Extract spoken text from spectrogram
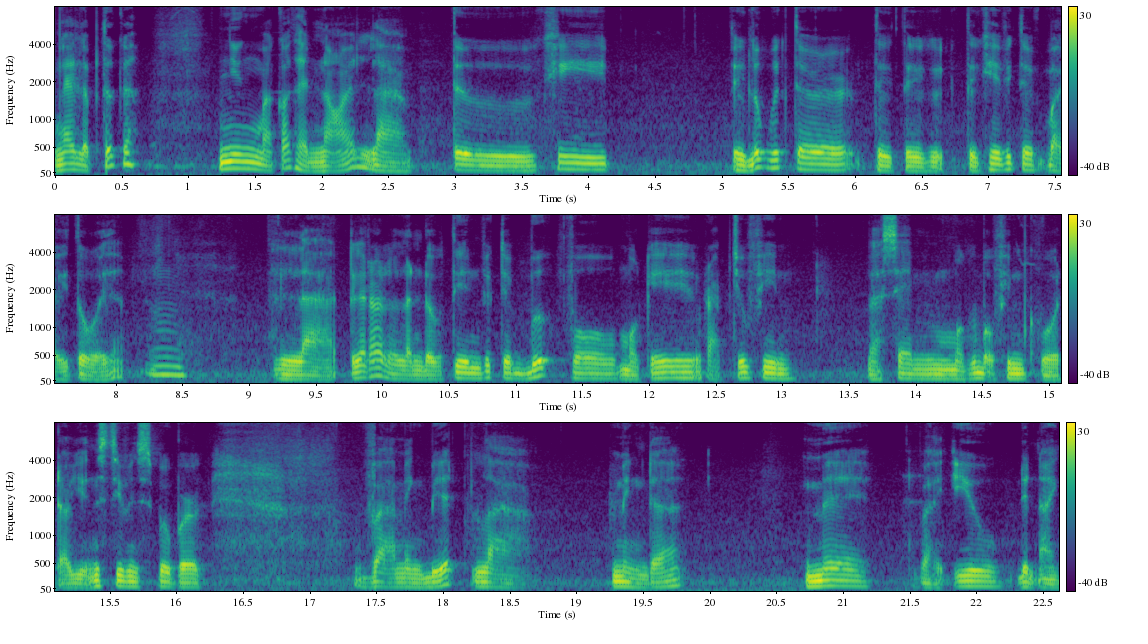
ngay lập tức á. Nhưng mà có thể nói là từ khi từ lúc Victor từ từ từ khi Victor 7 tuổi á ừ. là cái đó là lần đầu tiên Victor bước vô một cái rạp chiếu phim và xem một cái bộ phim của đạo diễn Steven Spielberg. Và mình biết là mình đã mê và yêu điện ảnh.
